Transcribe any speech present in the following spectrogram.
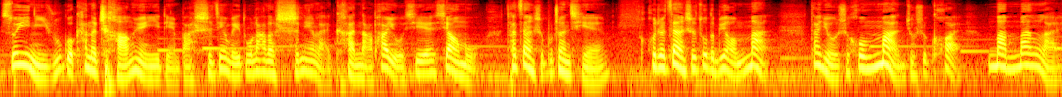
所以你如果看得长远一点，把时间维度拉到十年来看，哪怕有些项目它暂时不赚钱，或者暂时做的比较慢。但有时候慢就是快，慢慢来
